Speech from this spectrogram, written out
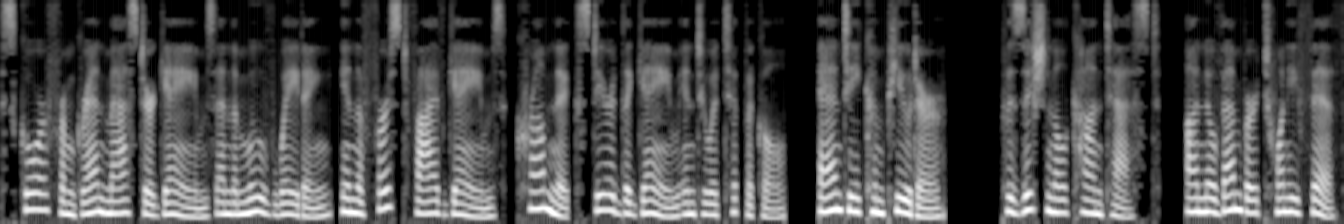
score from Grandmaster games and the move weighting. In the first five games, Kramnik steered the game into a typical anti-computer positional contest. On November 25,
